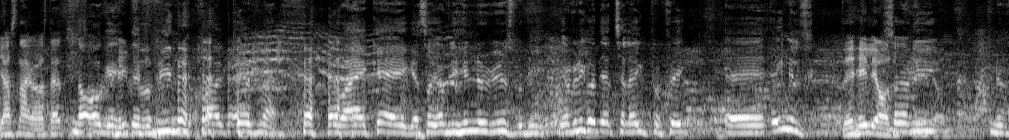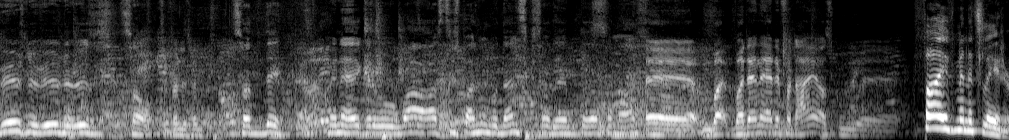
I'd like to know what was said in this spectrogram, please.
Jeg snakker også dansk. Nå, okay, det er fint. Hold kæft, mand. Det var jeg kan ikke. Altså, jeg bliver helt nervøs, fordi jeg ved godt, at jeg taler ikke perfekt øh, engelsk. Det er helt i orden. Så jeg er bliver nervøs, nervøs, nervøs. Så, Selvfølgelig, selvfølgelig. så det er det. Men øh, kan du bare stille spørgsmål på dansk, så det er bedre for mig. Øh, hvordan er det for dig at skulle... Øh... Five minutes later.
